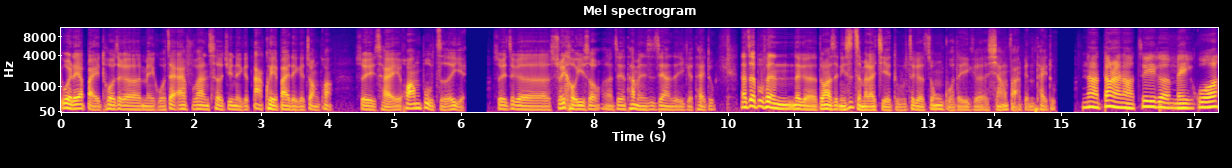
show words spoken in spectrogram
为了要摆脱这个美国在阿富汗撤军的一个大溃败的一个状况，所以才慌不择言。所以这个随口一说，呃，这个他们是这样的一个态度。那这部分，那个董老师，你是怎么来解读这个中国的一个想法跟态度？那当然了，这一个美国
